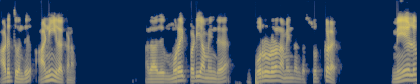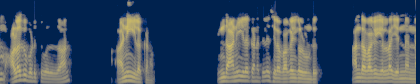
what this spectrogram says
அடுத்து வந்து அணி இலக்கணம். அதாவது முறைப்படி அமைந்த பொருளுடன் அமைந்த அந்த சொற்களை மேலும் அழகுபடுத்துவது தான் அணி இலக்கணம். இந்த அணி இலக்கணத்தில் சில வகைகள் உண்டு. அந்த வகைகள்லாம் என்னென்ன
